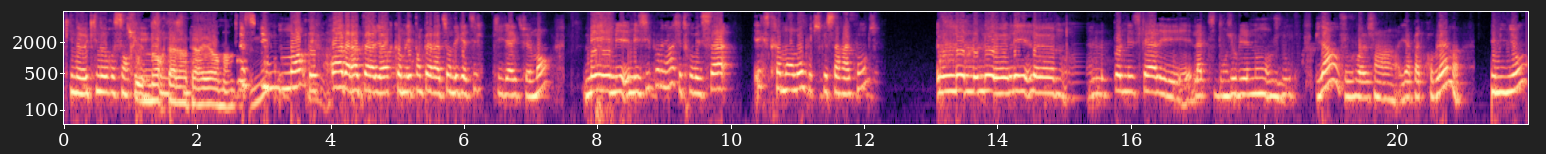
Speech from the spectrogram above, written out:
qui ne, qui ne ressent Tu es rien. morte qui- à l'intérieur, Margot. Je suis morte et froide à l'intérieur, comme les températures négatives qu'il y a actuellement. Mais, mais, mais j'y peux rien, j'ai trouvé ça extrêmement long pour ce que ça raconte. Le, le, le, les- le, le Paul Mescal et la petite dont j'ai oublié le nom jouent bien, je vois, enfin, il n'y a pas de problème. C'est mignon,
